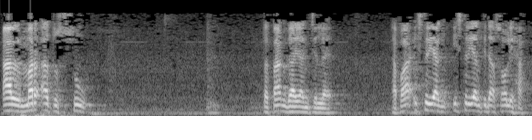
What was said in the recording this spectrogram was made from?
al-mar'atus su tetangga yang jelek apa istri yang istri yang tidak solihah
